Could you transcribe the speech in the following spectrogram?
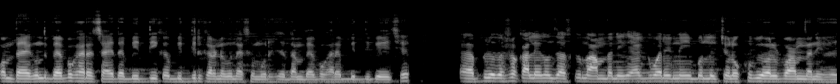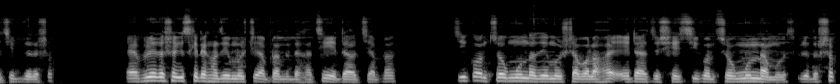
কম থাকে কিন্তু ব্যাপক হারে চাহিদা বৃদ্ধি, বৃদ্ধির কারণে কিন্তু আজকে মরিচের দাম ব্যাপক হারে বৃদ্ধি পেয়েছে। প্রিয় দর্শক কালিয়াগঞ্জে আজকে কিন্তু আমদানি একবারে নেই বললেই চলো খুবই অল্প আমদানি হয়েছে প্রিয় দর্শক। প্রিয় দর্শক স্ক্রিনে এখন যে মরিচটি আপনাদের দেখাচ্ছি এটা হচ্ছে আপনার চিকন চোখ মুন্দা যে মরিচটা বলা হয় এটা হচ্ছে সেই চিকন চোখ মুন্দা মরিচ প্রিয় দর্শক।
